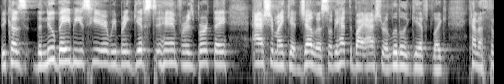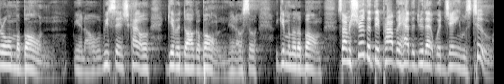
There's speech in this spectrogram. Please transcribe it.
because the new baby is here. We bring gifts to him for his birthday. Asher might get jealous, so we have to buy Asher a little gift, like kind of throw him a bone. You know, we say in Chicago, give a dog a bone, you know, so we give him a little bone. So I'm sure that they probably had to do that with James too.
